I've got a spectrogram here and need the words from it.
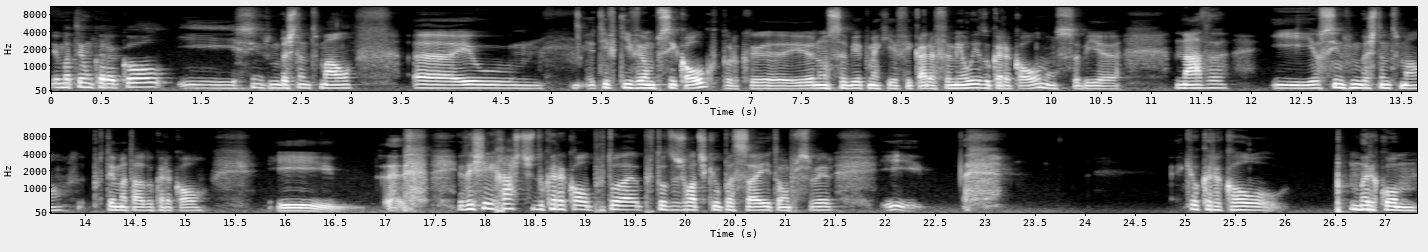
Eu matei um caracol e sinto-me bastante mal. Uh, eu, eu tive que ir ver um psicólogo porque eu não sabia como é que ia ficar a família do caracol, não sabia nada e eu sinto-me bastante mal por ter matado o caracol. E eu deixei rastros do caracol por, toda, por todos os lados que eu passei, estão a perceber? E aquele caracol marcou-me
